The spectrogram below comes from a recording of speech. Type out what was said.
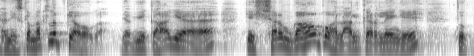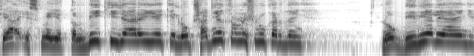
یعنی اس کا مطلب کیا ہوگا؟ جب یہ کہا گیا ہے کہ شرم گاہوں کو حلال کر لیں گے تو کیا اس میں یہ تنبیہ کی جا رہی ہے کہ لوگ شادیاں کرنا شروع کر دیں گے؟ لوگ بیویاں لے آئیں گے؟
